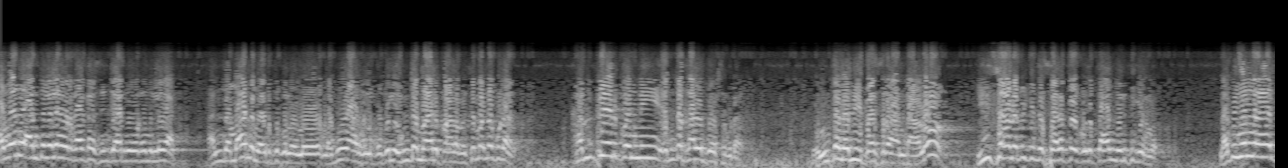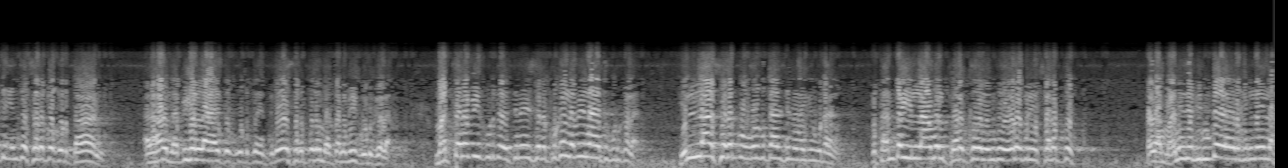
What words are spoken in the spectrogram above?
அவர் அந்த வேலையை அவர் கரெக்டா செஞ்சாரு வரும் இல்லையா? அந்த மாதிரி நம்ம எடுத்துக்கொள்ளணும். நபிவார்கள் பதில் இந்த மாதிரி பாரபட்சம் பண்ணக்கூடாது. கம்பேர் பண்ணி எந்த காலம் பேசக்கூடாது. எந்த நபி பேசுறா இருந்தாலும் ஈசா நபிக்கு இந்த சிறப்பை கொடுத்தான்னு நிறுத்திக்கணும். நபிகள் நாயத்துக்கு இந்த சிறப்பை கொடுத்தான். அதாவது நபிகள் நாயத்தை கொடுத்த எத்தனையோ சிறப்புகள் மத்த நபி கொடுக்கல. மத்த நபி கொடுத்த எத்தனையோ சிறப்புகள் நபி நாயத்தை கொடுக்கல. எல்லா சிறப்பும் உங்களுக்கு தான் நினைக்க கூடாது இப்ப தந்தை இல்லாமல் பிறக்குவது வந்து எவ்வளவு பெரிய சிறப்பு? அதான் மனித விந்து அவருக்கு இல்ல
